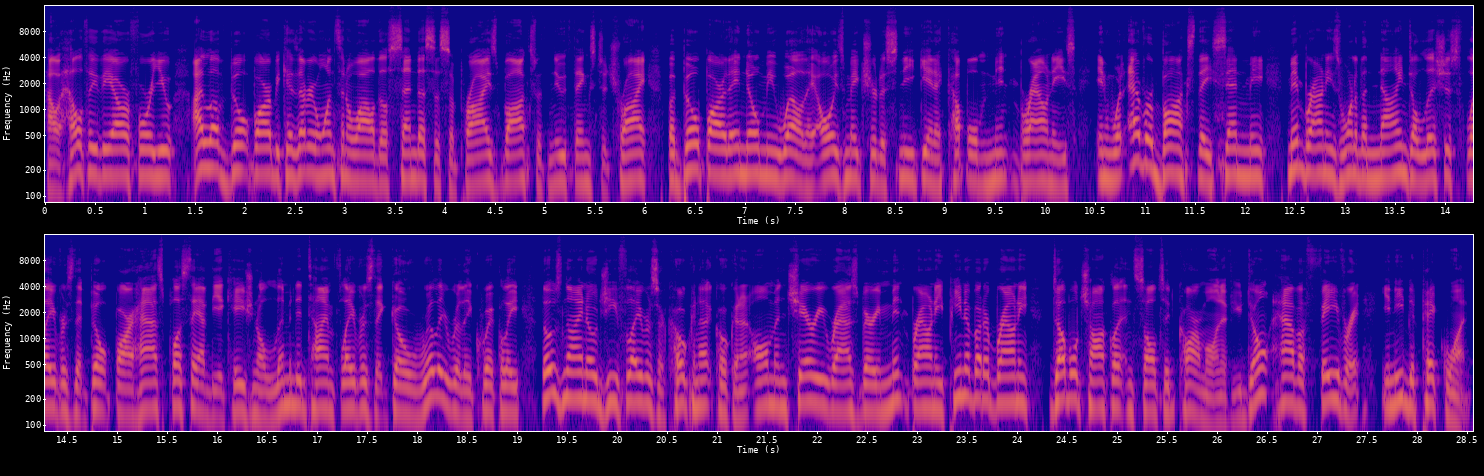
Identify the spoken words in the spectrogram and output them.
how healthy they are for you. I love Built Bar because every once in a while they'll send us a surprise box with new things to try. But Built Bar, they know me well. They always make sure to sneak in a couple mint brownies in whatever box they send me. Mint brownie is one of the nine delicious flavors that Built Bar has. Plus, they have the occasional limited time flavors that go really, really quickly. Those nine OG flavors are coconut, coconut almond, cherry, raspberry, mint brownie, peanut butter brownie, double chocolate, and salted caramel. And if you don't have a favorite, you need to pick one.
